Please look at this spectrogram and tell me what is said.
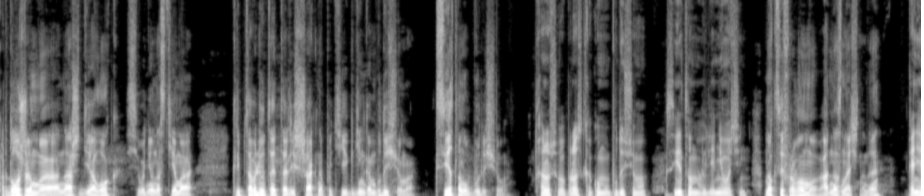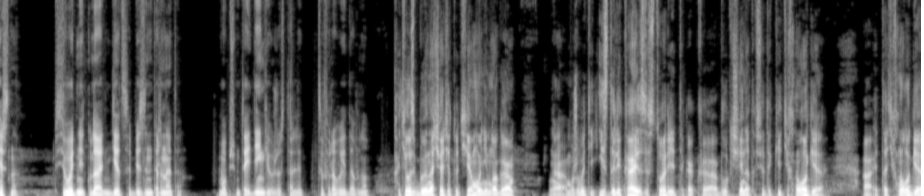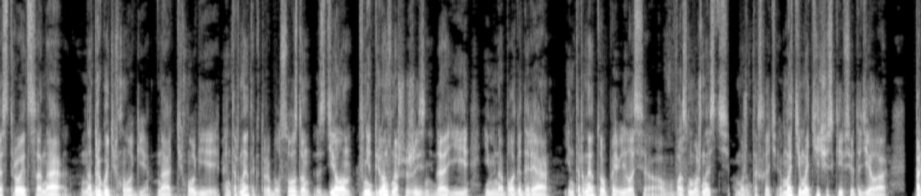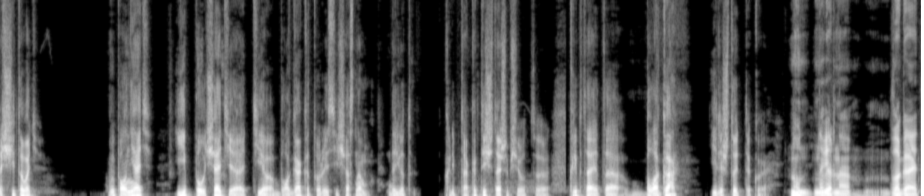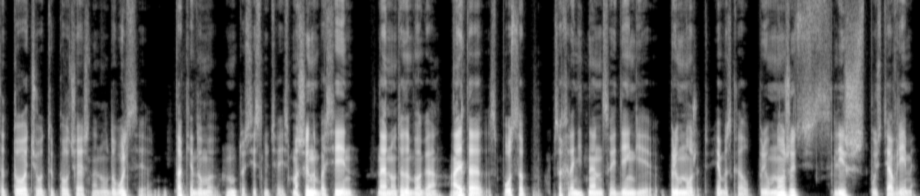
Продолжим э, наш диалог. Сегодня у нас тема криптовалюта – это лишь шаг на пути к деньгам будущего, к светлому будущему. Хороший вопрос, к какому будущему? К светлому или не очень? Но к цифровому однозначно, да? Конечно. Сегодня куда деться без интернета? В общем-то, и деньги уже стали цифровые давно. Хотелось бы начать эту тему немного, может быть, издалека, из истории, так как а, блокчейн – это все-таки технология, а эта технология строится на, на другой технологии, на технологии интернета, который был создан, сделан, внедрен в нашу жизнь, да, и именно благодаря интернету появилась э, возможность, можно так сказать, математически все это дело просчитывать, выполнять и получать те блага, которые сейчас нам дает крипта. Как ты считаешь вообще, вот э, крипта это блага или что это такое? Ну, наверное, блага это то, от чего ты получаешь, наверное, удовольствие. Так я думаю. Ну, то есть, если у тебя есть машина, бассейн, наверное, вот это блага. А это способ сохранить, наверное, свои деньги, приумножить. Я бы сказал, приумножить лишь спустя время.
